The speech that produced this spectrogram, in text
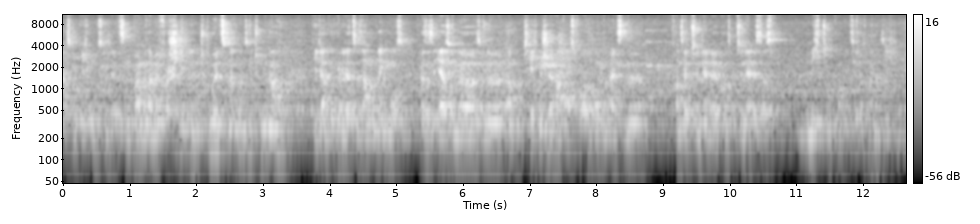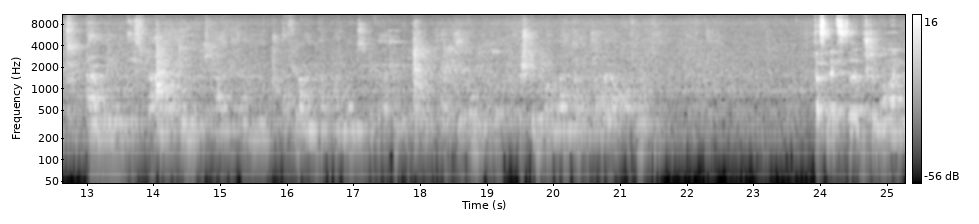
das wirklich umzusetzen, weil man damit verschiedenen Tools manchmal zu tun hat die dann irgendwie wieder zusammenbringen muss. Das ist eher so eine, so eine ähm, technische Herausforderung als eine konzeptionelle. Konzeptionell ist das nicht so kompliziert aus meiner Sicht. Ähm, siehst du da auch die Möglichkeit, ähm, Offline-Kampagnen zu bewerten mit der Digitalisierung, also bestimmt online, dann mittlerweile auch offline? Das letzte bestimmt online.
